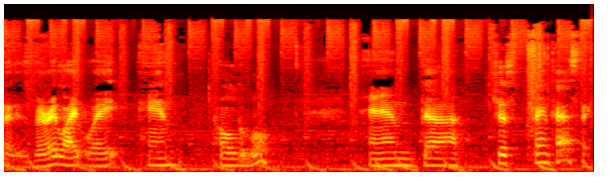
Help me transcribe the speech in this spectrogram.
that is very lightweight and holdable and uh, just fantastic.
